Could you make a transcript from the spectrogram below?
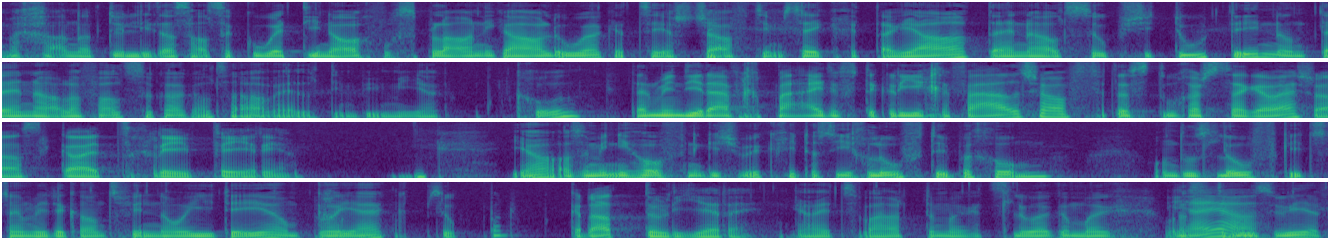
man kann natürlich das als eine gute Nachwuchsplanung anschauen. Zuerst schafft sie im Sekretariat, dann als Substitutin und dann allenfalls sogar als Anwältin bei mir. Cool. Dann müsst ihr einfach beide auf den gleichen Feld arbeiten, dass du kannst sagen, weißt du was, gehe jetzt ein bisschen in die Ferien. Ja, also meine Hoffnung ist wirklich, dass ich Luft bekomme und aus Luft gibt es dann wieder ganz viele neue Ideen und Projekte. Super. Gratuliere. Ja, jetzt warten wir, jetzt schauen wir, was Ja, ja. daraus wird.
